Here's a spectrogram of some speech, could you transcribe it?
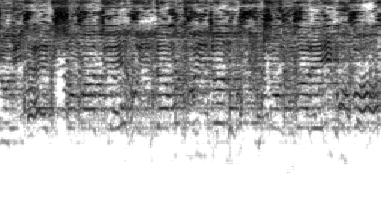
যদি এক সমাজে হইতাম দুইজন সুন্দর এই ভুবন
